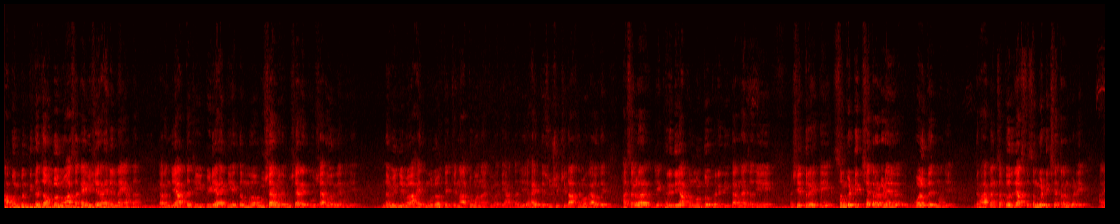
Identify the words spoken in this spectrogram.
आपण पण तिथं जाऊन बनवू असा काही विषय राहिलेला नाही आता. कारण जी आताची पिढी आहे ती एकदम हुशार हुशार आहेत हुशार वर्ग आहे. म्हणजे नवीन जे आहेत मुलं त्यांचे नातू म्हणा किंवा ते आता जे आहेत ते सुशिक्षित असल्यामुळे काय होते हा सगळा जे खरेदी आपण म्हणतो खरेदी करण्याचं जे क्षेत्र आहे ते संघटित क्षेत्राकडे वळत आहेत म्हणजे ग्राहकांचा कल जास्त संघटित क्षेत्रांकडे आणि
